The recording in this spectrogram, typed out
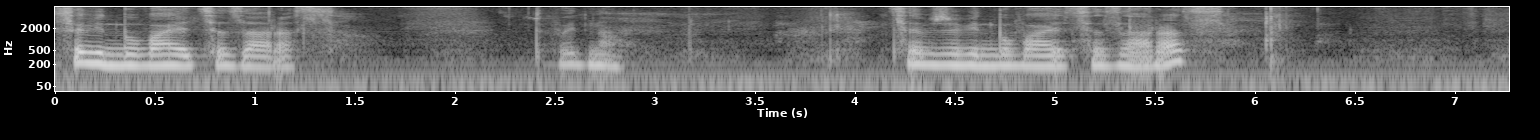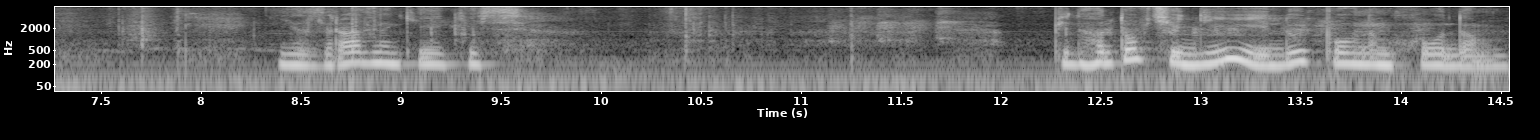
це відбувається зараз. Видно? Це вже відбувається зараз. Є зрадники якісь. Підготовчі дії йдуть повним ходом.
